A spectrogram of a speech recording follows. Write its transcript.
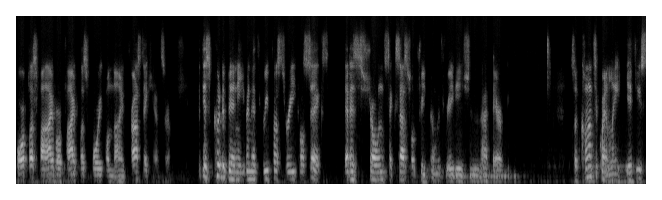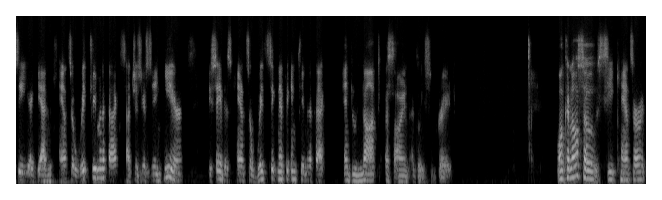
four plus five or five plus four equal nine prostate cancer. But this could have been even a three plus three equals six that has shown successful treatment with radiation therapy. So consequently, if you see, again, cancer with treatment effects, such as you're seeing here, you say this cancer with significant treatment effect and do not assign a Gleason grade. One can also see cancer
